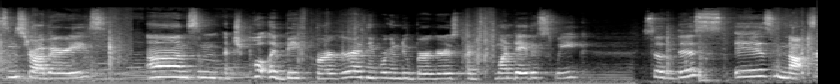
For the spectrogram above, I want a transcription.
Some strawberries. Um, some a chipotle beef burger. I think we're gonna do burgers uh, one day this week. So this is not for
